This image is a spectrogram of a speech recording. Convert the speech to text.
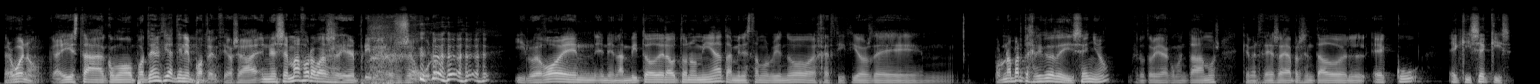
Pero bueno, que ahí está, como potencia, tiene potencia. O sea, en el semáforo vas a salir el primero, eso seguro. y luego, en, en el ámbito de la autonomía, también estamos viendo ejercicios de por una parte, ejercicio de diseño. El otro día comentábamos que Mercedes había presentado el EQXX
